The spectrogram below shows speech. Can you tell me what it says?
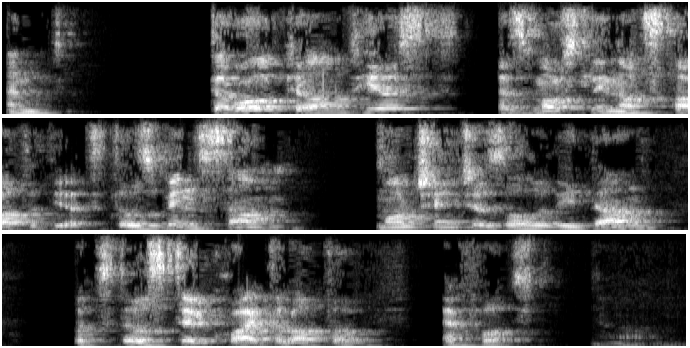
And the work around here has mostly not started yet. There's been some small changes already done, but there's still quite a lot of effort um,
